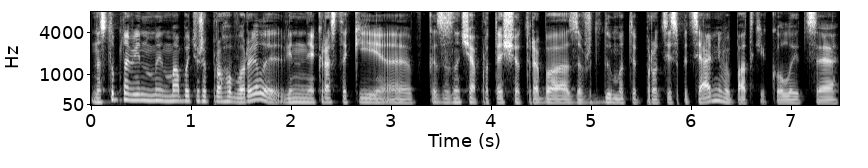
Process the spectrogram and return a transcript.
Наступно він, ми, мабуть, вже проговорили. Він якраз таки е, зазначав про те, що треба завжди думати про ці спеціальні випадки, коли це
